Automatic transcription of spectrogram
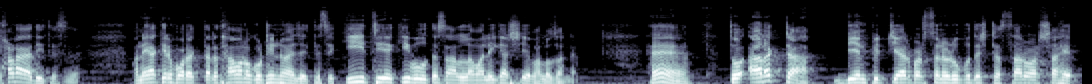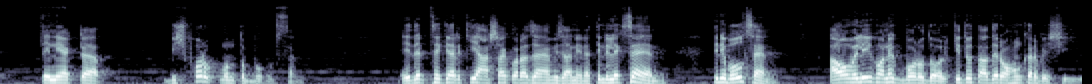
ফাড়া দিতেছে। মানে একের পর এক তারা থামানো কঠিন হয়ে যাইতেছে। কী চেয়ে কি বলতেছে আল্লাহ মালিক আর সে ভালো জানে। হ্যাঁ তো আর একটা বিএনপির চেয়ারপারসনের উপদেষ্টা সারোয়ার সাহেব, তিনি একটা বিস্ফোরক মন্তব্য করছেন। এদের থেকে আর কি আশা করা যায় আমি জানি না। তিনি লিখছেন, তিনি বলছেন, আওয়ামী লীগ অনেক বড় দল, কিন্তু তাদের অহংকার বেশি।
